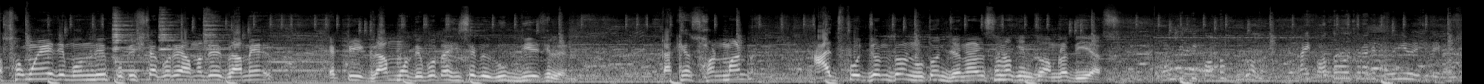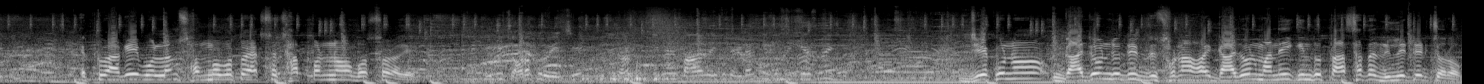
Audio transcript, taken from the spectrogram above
অসময়ে যে মন্দির প্রতিষ্ঠা করে আমাদের গ্রামে একটি গ্রাম্য দেবতা হিসেবে রূপ দিয়েছিলেন, তাকে সম্মান আজ পর্যন্ত নতুন জেনারেশনও কিন্তু আমরা দিয়ে আসছি। কত পুরনো? প্রায় কত বছর আগে তৈরি হয়েছিল একটু আগেই বললাম সম্ভবত একশো ছাপ্পান্ন বছর আগে। যে কোনো গাজন যদি শোনা হয় গাজন মানেই কিন্তু তার সাথে রিলেটেড চরক।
